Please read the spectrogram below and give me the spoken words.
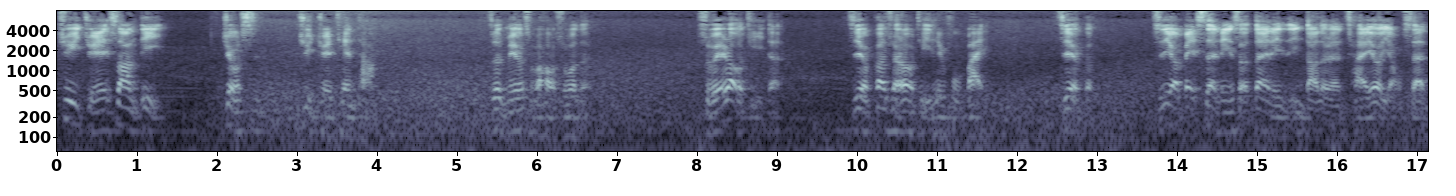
拒绝上帝，就是拒绝天堂，这没有什么好说的。属于肉体的，只有跟随肉体去腐败，只有个，只有被圣灵所带领引导的人，才有永生。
